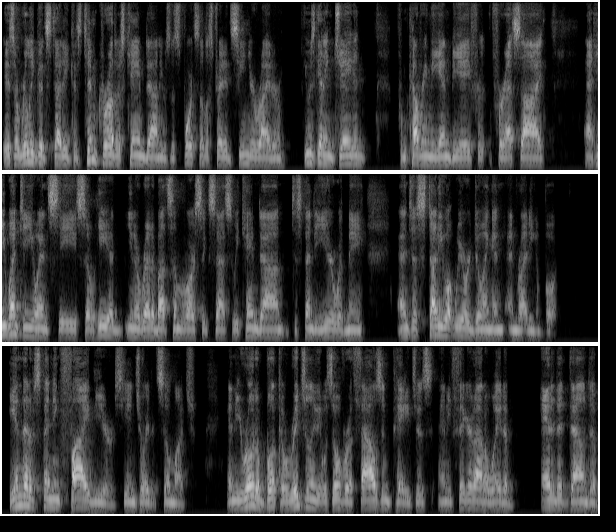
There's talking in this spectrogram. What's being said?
is a really good study because Tim Crothers came down. He was a Sports Illustrated senior writer. He was getting jaded from covering the NBA for, for SI. And he went to UNC, so he had, you know, read about some of our success. So he came down to spend a year with me and just study what we were doing and, and writing a book. He ended up spending five years. He enjoyed it so much and he wrote a book originally that was over a thousand pages and he figured out a way to edit it down to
